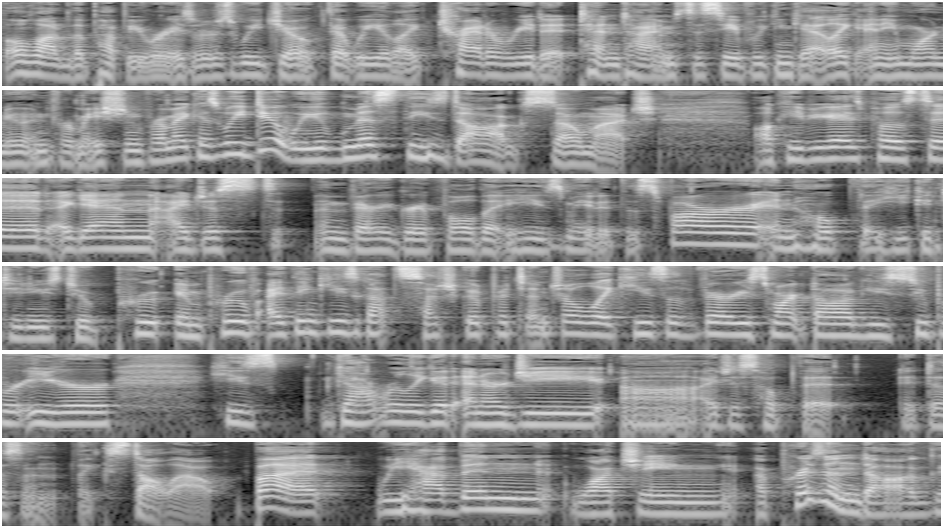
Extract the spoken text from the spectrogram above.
a lot of the puppy raisers, we joke that we like try to read it 10 times to see if we can get like any more new information from it. Cause we do, we miss these dogs so much. I'll keep you guys posted. Again, I just am very grateful that he's made it this far and hope that he continues to improve. I think he's got such good potential. Like, he's a very smart dog. He's super eager. He's got really good energy. Uh, I just hope that it doesn't like stall out. But we have been watching a prison dog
